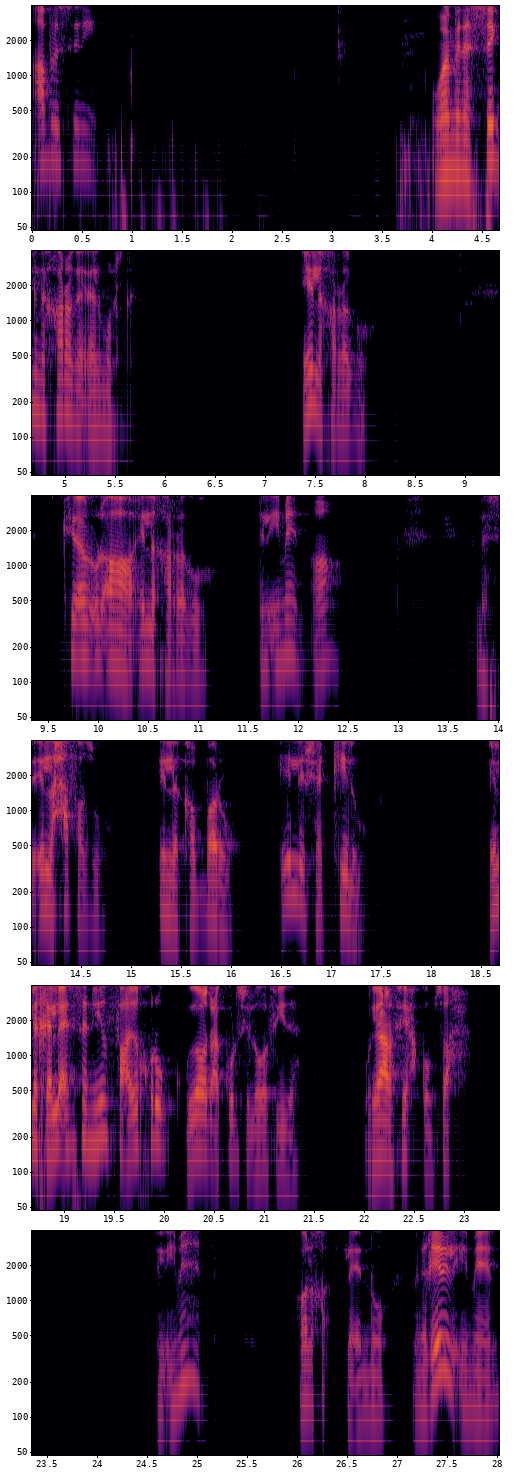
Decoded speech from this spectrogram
عبر السنين. ومن السجن خرج إلى الملك. إيه اللي خرجه؟ كتير قوي نقول آه إيه اللي خرجه؟ الإيمان آه. بس إيه اللي حفظه؟ إيه اللي كبره؟ إيه اللي شكله؟ إيه اللي خلاه أساسا ينفع يخرج ويقعد على الكرسي اللي هو فيه ده ويعرف يحكم صح؟ الإيمان هو اللي خ... لأنه من غير الإيمان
